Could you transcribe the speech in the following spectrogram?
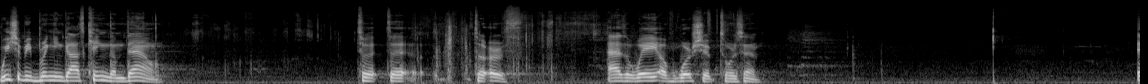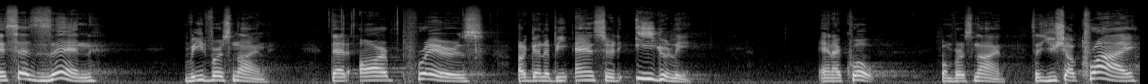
We should be bringing God's kingdom down to, to, to earth as a way of worship towards Him. It says then, read verse 9, that our prayers are going to be answered eagerly. And I quote from verse 9 it says, You shall cry,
